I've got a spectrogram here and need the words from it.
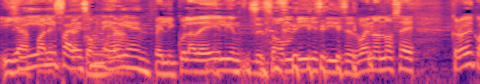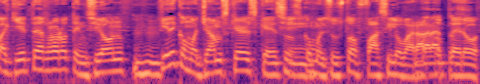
Y ya Sí, parece, como un una alien. película de aliens, de zombies. Y dices, bueno, no sé. Creo que cualquier terror o tensión tiene como jumpscares, que eso Sí. es como el susto fácil o barato, Baratos. pero.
